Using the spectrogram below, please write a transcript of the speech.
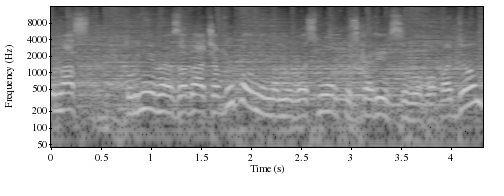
У нас турнирная задача выполнена, мы в восьмерку, скорее всего, попадем.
